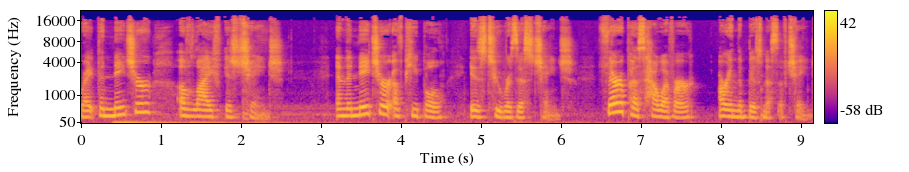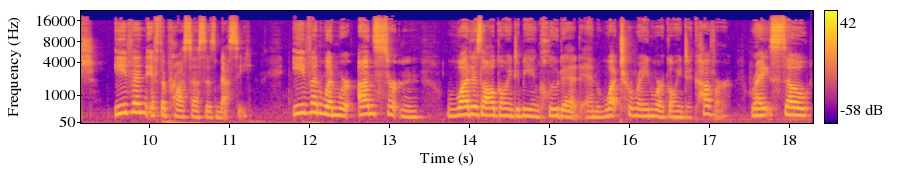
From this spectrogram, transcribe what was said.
right? The nature of life is change, and the nature of people is to resist change. Therapists, however, are in the business of change, even if the process is messy, even when we're uncertain what is all going to be included and what terrain we're going to cover, right? So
